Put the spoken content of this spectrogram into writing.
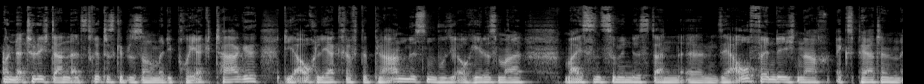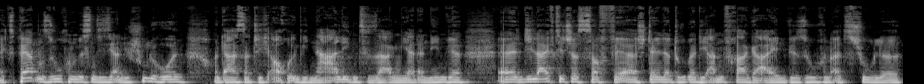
Und natürlich dann als drittes gibt es noch immer die Projekttage, die auch Lehrkräfte planen müssen, wo sie auch jedes Mal meistens zumindest dann ähm, sehr aufwendig nach Expertinnen und Experten suchen müssen, die sie an die Schule holen. Und da ist natürlich auch irgendwie naheliegend zu sagen, ja, dann nehmen wir äh, die Live-Teacher-Software, stellen darüber die Anfrage ein, wir suchen als Schule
